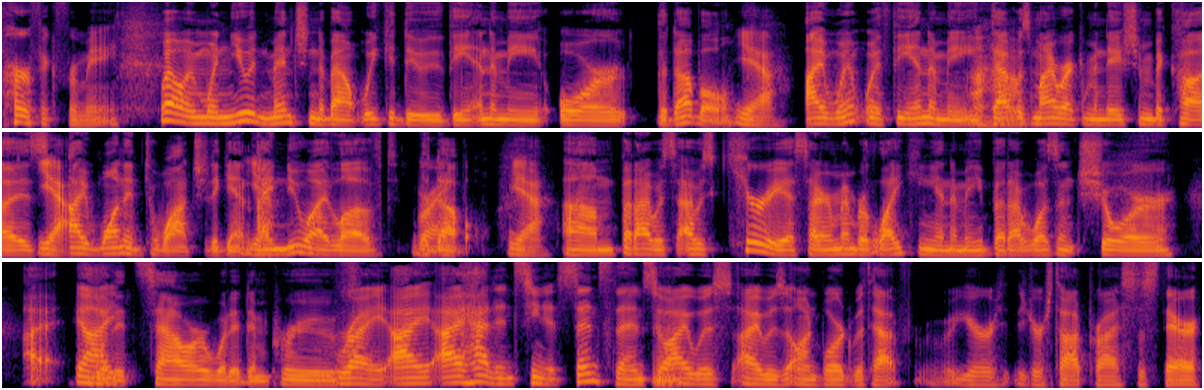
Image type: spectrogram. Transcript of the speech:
perfect for me. Well, and when you had mentioned about we could do the enemy or the double, Yeah, I went with the enemy. Uh-huh. That was my recommendation because Yeah. I wanted to watch it again. Yeah. I knew I loved the Right. double. yeah. Um, but I was I was curious. I remember liking enemy, but I wasn't sure I, would I, it sour, would it improve? Right. I I hadn't seen it since then, so Yeah. I was I was on board with that your your thought process there.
